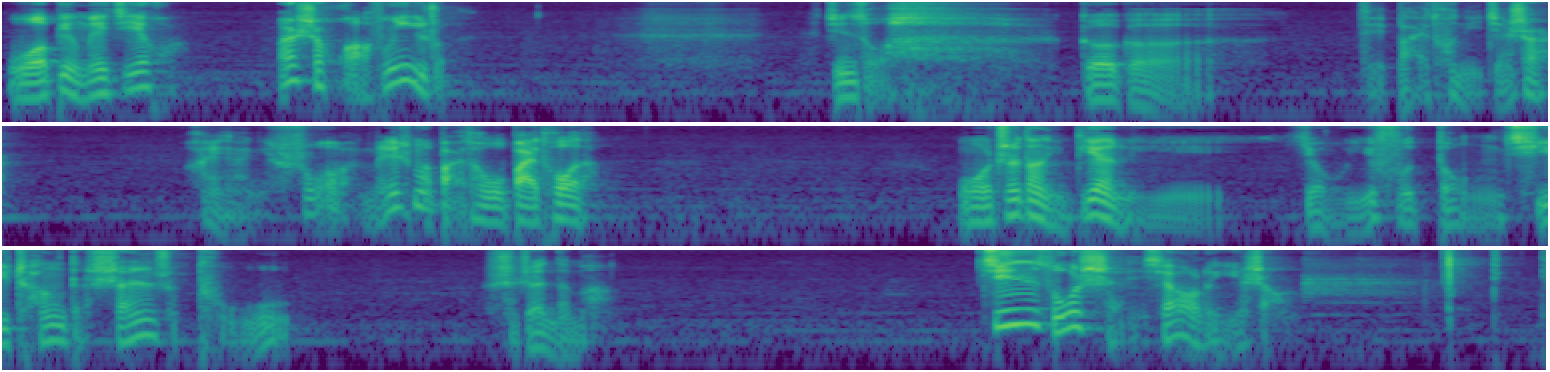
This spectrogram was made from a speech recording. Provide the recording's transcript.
我并没接话，而是话锋一转：“金锁，哥哥得拜托你件事儿。哎呀，你说吧，没什么拜托不拜托的。我知道你店里有一幅董其昌的山水图。”是真的吗？金锁沈笑了一声：“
